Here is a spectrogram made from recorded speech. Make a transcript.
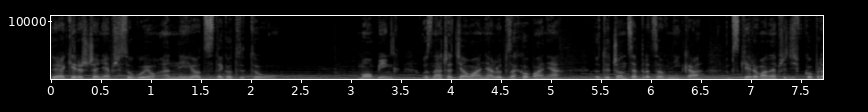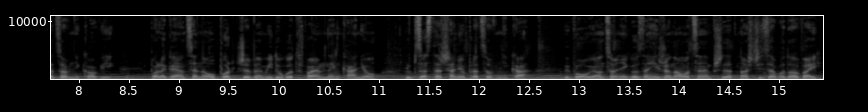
to jakie roszczenia przysługują Annie J z tego tytułu? Mobbing oznacza działania lub zachowania dotyczące pracownika lub skierowane przeciwko pracownikowi, polegające na uporczywym i długotrwałym nękaniu lub zastraszaniu pracownika, wywołujące u niego zaniżoną ocenę przydatności zawodowej,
